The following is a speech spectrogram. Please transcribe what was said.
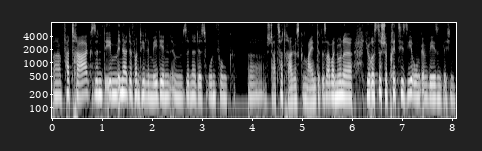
äh, Vertrag sind eben Inhalte von Telemedien im Sinne des Rundfunkstaatsvertrages äh, gemeint. Das ist aber nur eine juristische Präzisierung im Wesentlichen.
